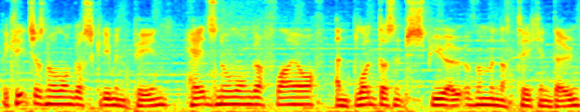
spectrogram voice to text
The creatures no longer scream in pain, heads no longer fly off and blood doesn't spew out of them when they're taken down.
